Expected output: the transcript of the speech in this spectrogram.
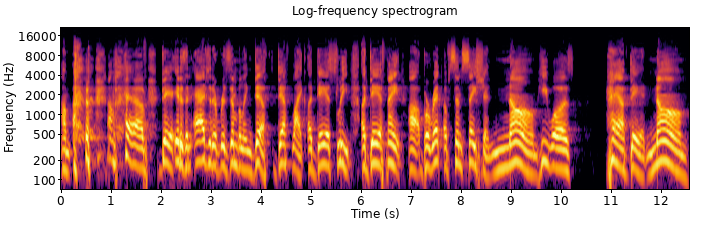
I'm, I'm half dead. It is an adjective resembling death, death like, a day of sleep, a day of faint, uh, bereft of sensation, numb. He was half dead, numb,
